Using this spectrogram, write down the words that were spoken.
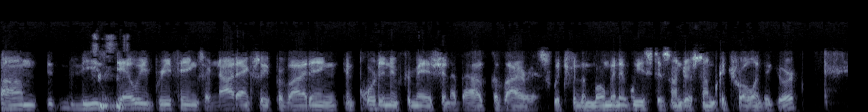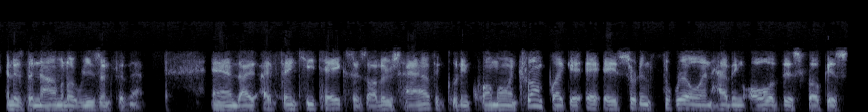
Um, these daily briefings are not actually providing important information about the virus, which for the moment at least is under some control in New York and is the nominal reason for that. And I, I think he takes, as others have, including Cuomo and Trump, like a, a certain thrill in having all of this focused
